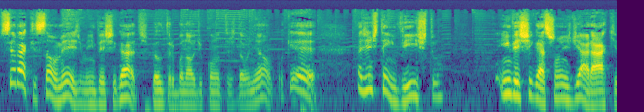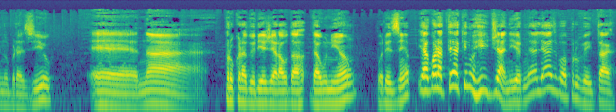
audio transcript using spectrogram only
Será que são mesmo investigados pelo Tribunal de Contas da União? Porque a gente tem visto investigações de Araque no Brasil, é, na Procuradoria-Geral da, da, União, por exemplo, e agora até aqui no Rio de Janeiro. Né? Aliás, vou aproveitar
